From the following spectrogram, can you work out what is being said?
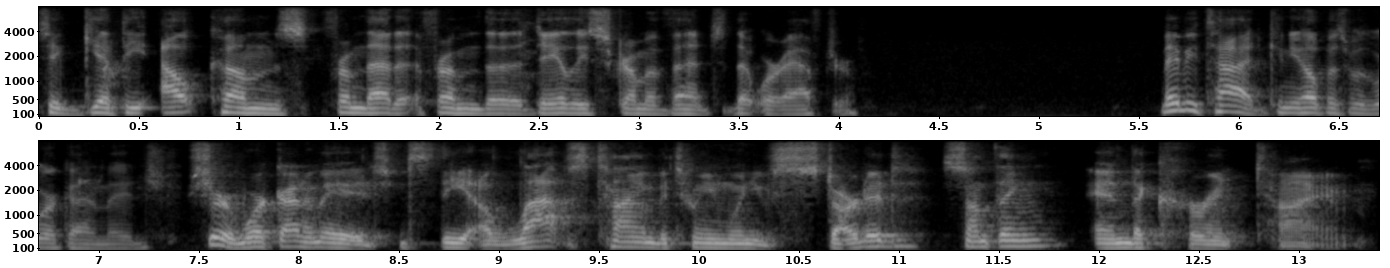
to get the outcomes from that from the daily Scrum event that we're after? Maybe Todd, can you help us with work item age? Sure. Work item age. It's the elapsed time between when you've started something and the current time.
